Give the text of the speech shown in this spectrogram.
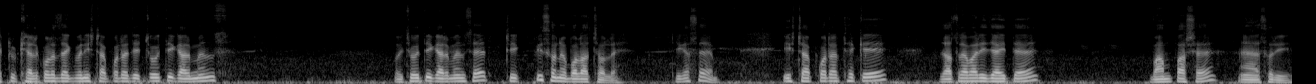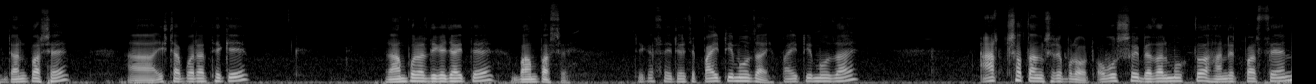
একটু খেয়াল করে দেখবেন স্টাফ কোয়ার্টার যে চৈতি গার্মেন্টস ওই চৈতি গার্মেন্টসের ঠিক পিছনে বলা চলে, ঠিক আছে? স্টাফ কোয়ার্টার থেকে যাত্রাবাড়ি যাইতে বাম পাশে সরি ডান পাশে স্টাফ কোয়ার্টার থেকে রামপুরার দিকে যাইতে বাম পাশে। ঠিক আছে? এটা হচ্ছে পাইটি মৌজায়। পাইটি মৌজায় আট শতাংশের প্লট। অবশ্যই বেজাল মুক্ত হান্ড্রেড পারসেন্ট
